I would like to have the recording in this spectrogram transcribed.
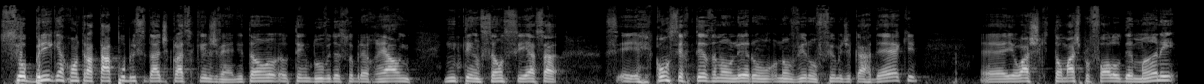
se obriguem a contratar a publicidade clássica que eles vendem. Então eu tenho dúvidas sobre a real in, intenção, se essa. Se, com certeza não leram, não viram o filme de Kardec. É, eu acho que estão mais para follow the money.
